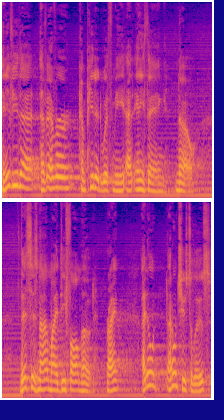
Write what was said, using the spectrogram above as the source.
Any of you that have ever competed with me at anything know this is not my default mode, right? I don't, I don't choose to lose.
